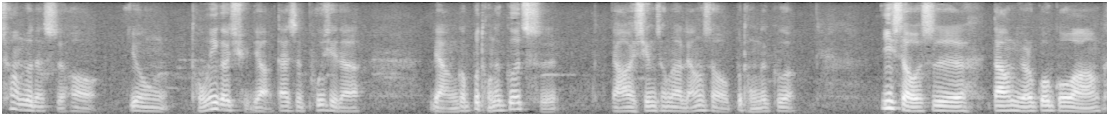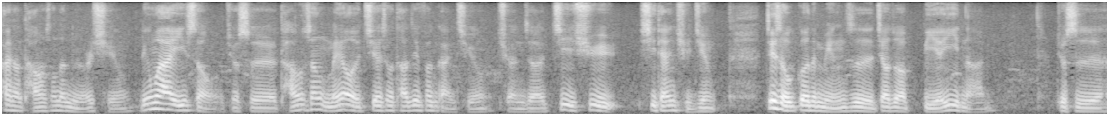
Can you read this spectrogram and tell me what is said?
创作的时候用同一个曲调，但是谱写的两个不同的歌词，然后形成了两首不同的歌。一首是当女儿国国王看上唐僧的女儿情，另外一首就是唐僧没有接受他这份感情，选择继续西天取经。这首歌的名字叫做《别亦难》，就是。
